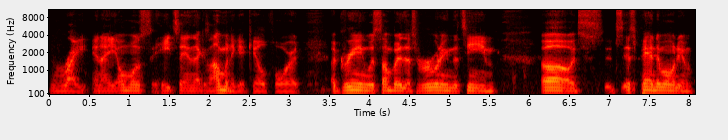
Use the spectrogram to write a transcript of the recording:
right, and I almost hate saying that because I'm going to get killed for it. Agreeing with somebody that's ruining the team, oh, it's it's it's pandemonium.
